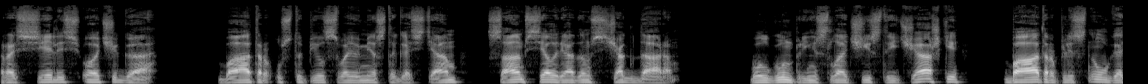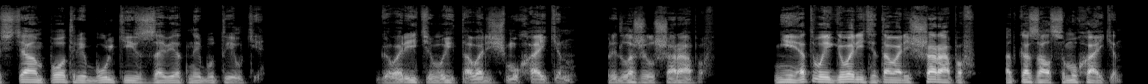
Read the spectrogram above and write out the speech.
Расселись у очага. Батор уступил свое место гостям, сам сел рядом с Чагдаром. Булгун принесла чистые чашки, Баатр плеснул гостям по три бульки из заветной бутылки. — Говорите вы, товарищ Мухайкин, — предложил Шарапов. — Нет, вы говорите, товарищ Шарапов, — отказался Мухайкин.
